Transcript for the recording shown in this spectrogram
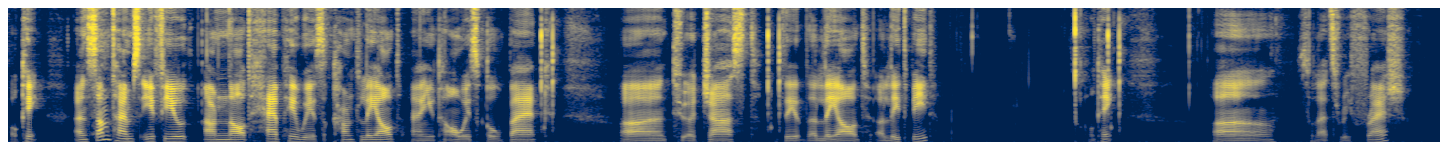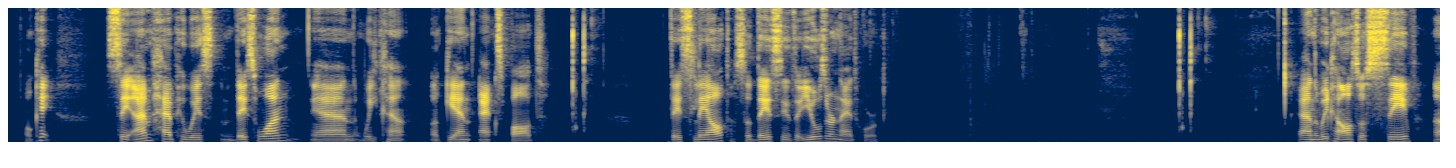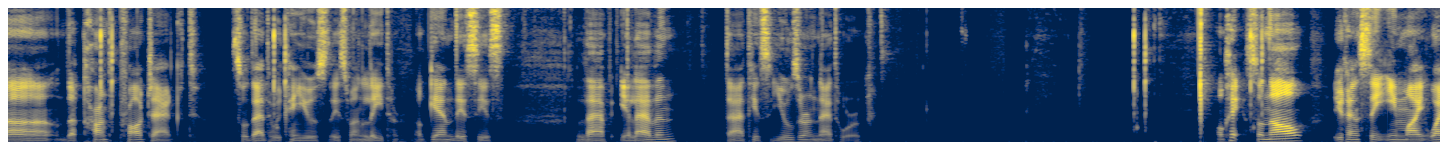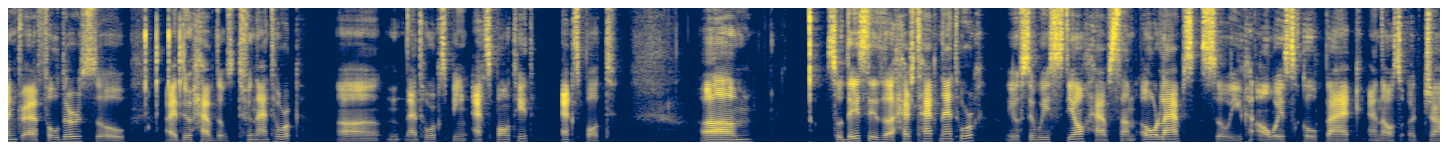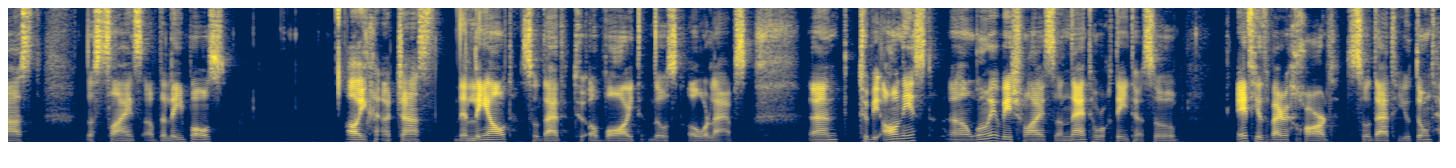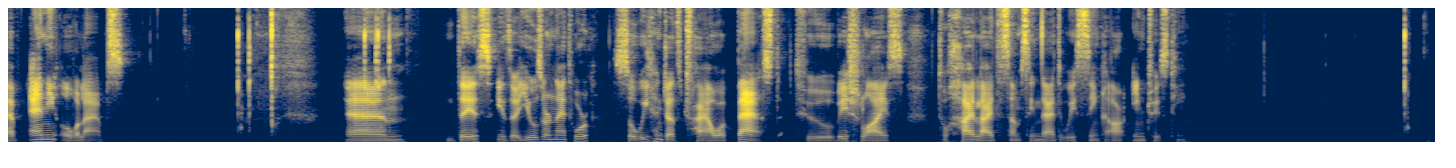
Okay, and sometimes if you are not happy with the current layout, and you can always go back uh, to adjust the, the layout a little bit. Okay, uh, so let's refresh. Okay, see I'm happy with this one and we can again export this layout. So this is the user network. And we can also save uh, the current project so that we can use this one later. Again, this is lab 11, that is user network. Okay, so now you can see in my OneDrive folder, so I do have those two network uh, networks being exported. Export. Um, so this is a hashtag network. You see we still have some overlaps, so you can always go back and also adjust the size of the labels, or you can adjust the layout so that to avoid those overlaps. And to be honest, uh, when we visualize a network data, so it is very hard so that you don't have any overlaps and this is a user network so we can just try our best to visualize to highlight something that we think are interesting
